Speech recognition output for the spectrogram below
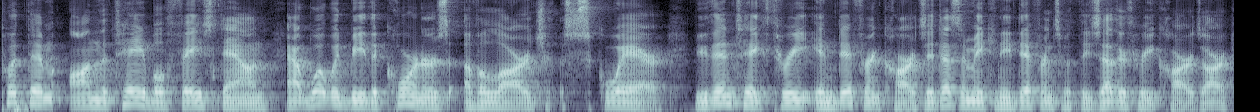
put them on the table face down at what would be the corners of a large square. You then take three indifferent cards. It doesn't make any difference what these other three cards are.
